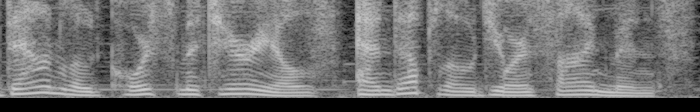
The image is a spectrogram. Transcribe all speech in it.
download course materials, and upload your assignments.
